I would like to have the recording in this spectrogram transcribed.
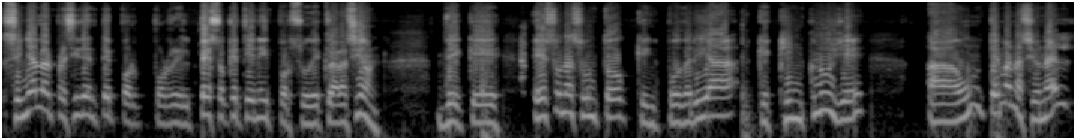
señala al presidente por, por el peso que tiene y por su declaración de que es un asunto que podría, que, que incluye a un tema nacional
